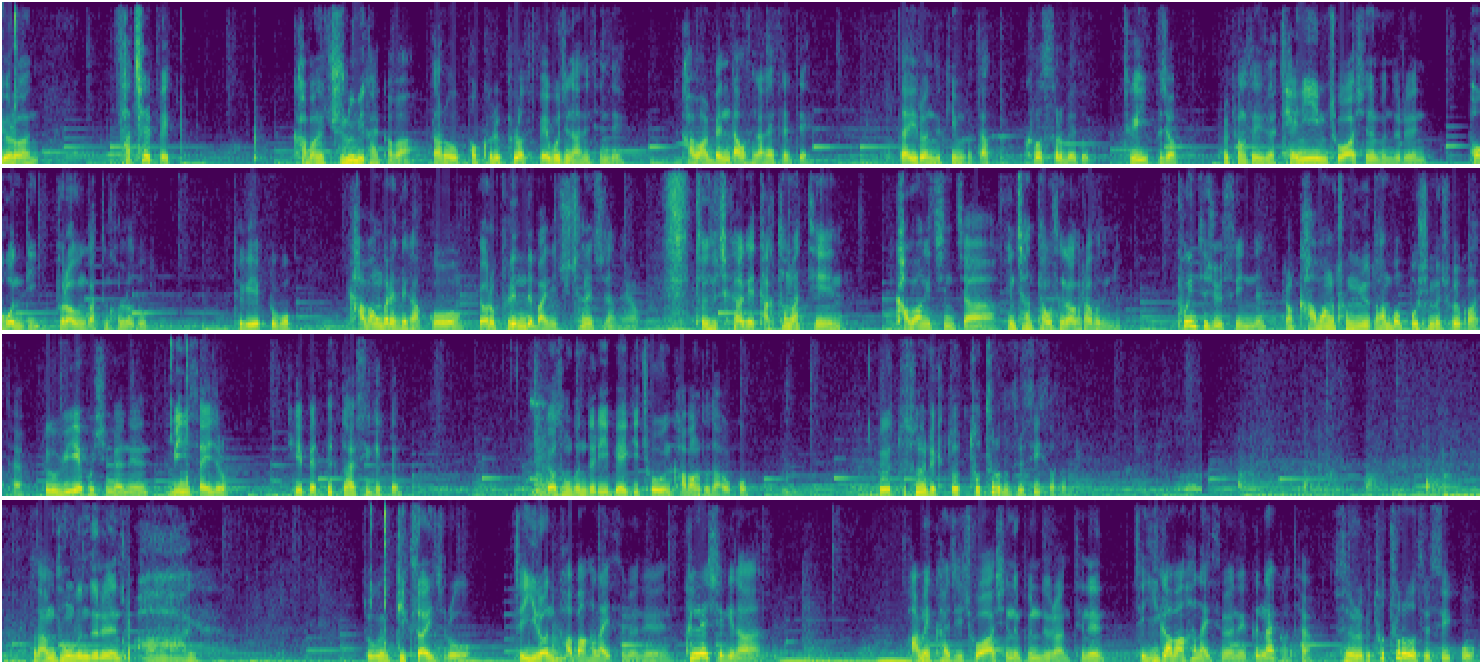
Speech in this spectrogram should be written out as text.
이런 사첼백 가방에 주름이 갈까봐 따로 버클을 풀러서 매보진 않을 텐데 가방을 맨다고 생각했을 때 딱 이런 느낌으로 딱 크로스로 매도? 되게 이쁘죠? 그리고 평소에 데님 좋아하시는 분들은 버건디? 브라운 같은 컬러도 되게 예쁘고 가방 브랜드 갖고 여러 브랜드 많이 추천해 주잖아요. 전 솔직하게 닥터 마틴 가방이 진짜 괜찮다고 생각을 하거든요 포인트 줄 수 있는 그런 가방 종류도 한번 보시면 좋을 것 같아요. 그리고 위에 보시면은 미니 사이즈로 뒤에 백팩도 할 수 있게끔 여성분들이 매기 좋은 가방도 나오고 그리고 또 손을 이렇게 또 토트로도 들 수 있어서 남성분들은 아 조금 빅 사이즈로 제 이런 가방 하나 있으면은 클래식이나 아메카지 좋아하시는 분들한테는 제 이 가방 하나 있으면은 끝날 것 같아요. 저는 이렇게 토트로도 들 수 있고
